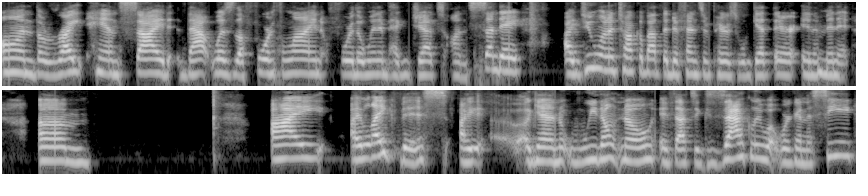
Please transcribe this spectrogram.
on the right hand side. That was the fourth line for the Winnipeg Jets on Sunday. I do want to talk about the defensive pairs. We'll get there in a minute. Um, I I like this. I again, we don't know if that's exactly what we're going to see.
